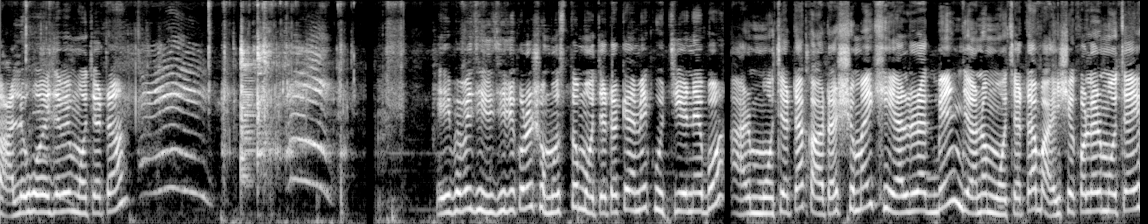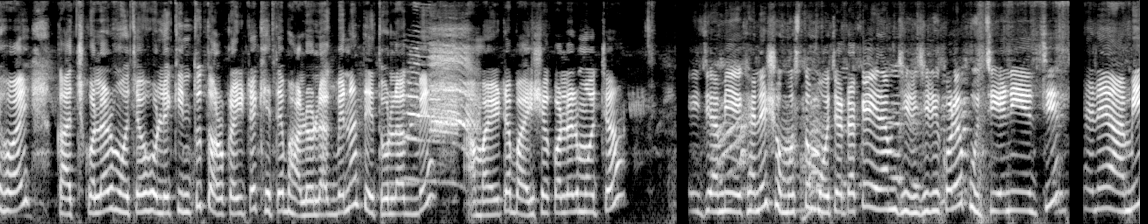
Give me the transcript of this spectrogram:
কালো হয়ে যাবে মোচাটা। এইভাবে ঝিরিঝিরি করে সমস্ত মোচাটাকে আমি কুচিয়ে নেব। আর মোচাটা কাটার সময় খেয়াল রাখবেন যেন মোচাটা বাইশে কলার মোচাই হয়। কাঁচকলার মোচা হলে কিন্তু তরকারিটা খেতে ভালো লাগবে না, তেতো লাগবে। আমার এটা বাইশে কলার মোচা। এই যে আমি এখানে সমস্ত মোচাটাকে এরম ঝিরিঝিরি করে কুচিয়ে নিয়েছি। এখানে আমি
